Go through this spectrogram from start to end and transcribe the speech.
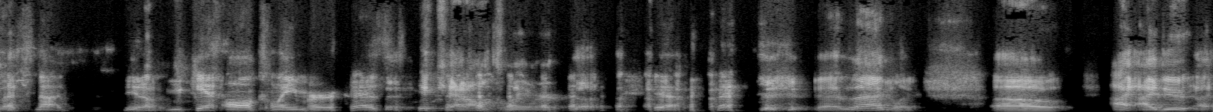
That's not you know, you can't all claim her as you can't all claim her. yeah. exactly. Uh, I, I do. I,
